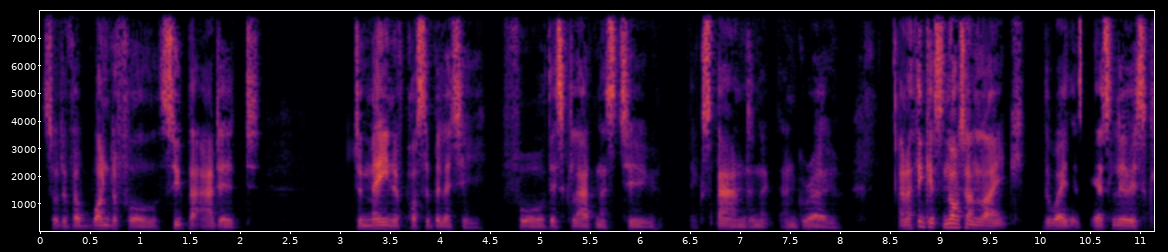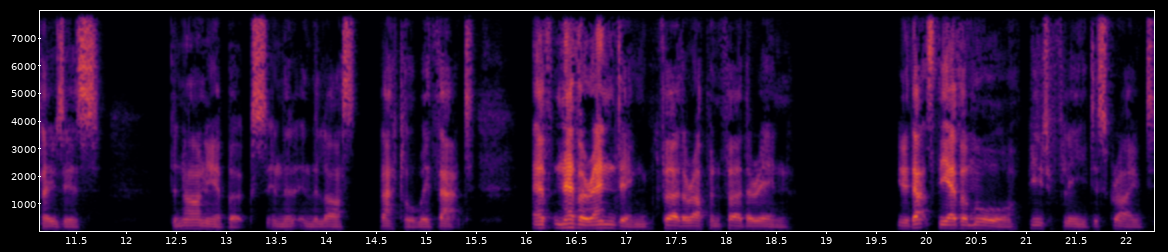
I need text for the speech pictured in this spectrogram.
sort of a wonderful super added domain of possibility for this gladness to expand and, and grow. And I think it's not unlike the way that C.S. Lewis closes the Narnia books in the in the last battle with that ev- never ending further up and further in. You know, that's the evermore beautifully described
